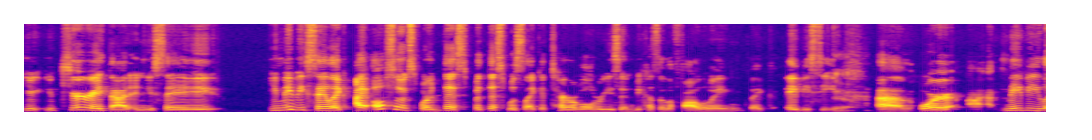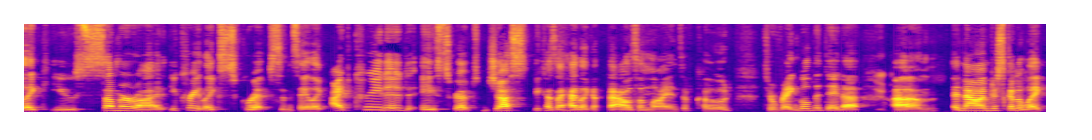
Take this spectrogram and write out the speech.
you, you curate that and you say, you maybe say like i also explored this but this was like a terrible reason because of the following like abc yeah. um, or uh, maybe like you summarize you create like scripts and say like I'd created a script just because i had like a thousand lines of code to wrangle the data um, and now i'm just going to like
